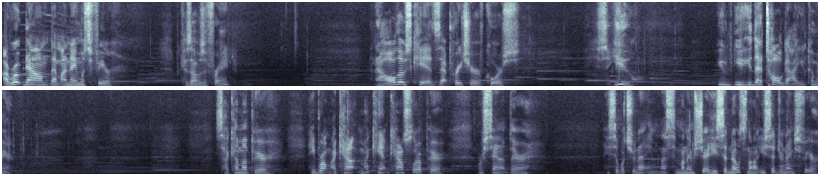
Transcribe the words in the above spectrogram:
I wrote down that my name was Fear because I was afraid. And all those kids, that preacher, of course, he said, You, you, you, you, that tall guy, you come here. So I come up here. He brought my, my camp counselor up here. We're standing up there. He said, What's your name? And I said, My name's Jade. He said, No, it's not. You said your name's Fear.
